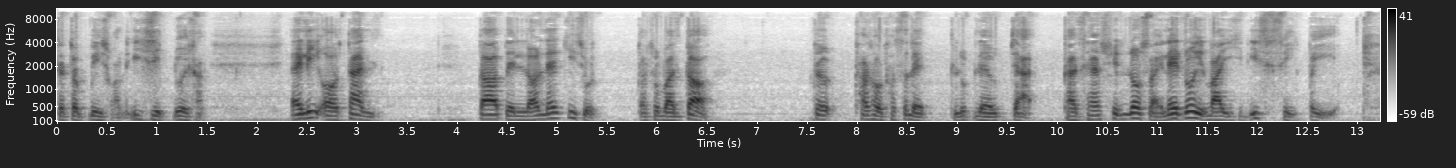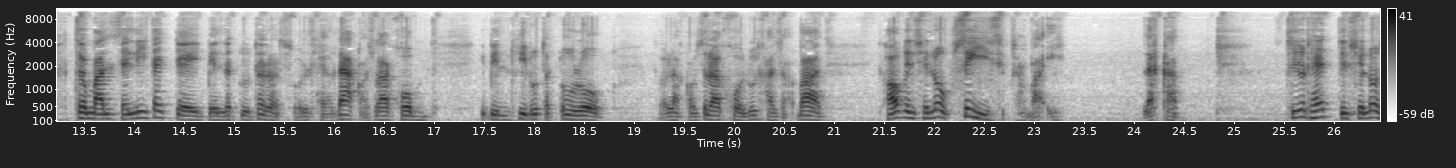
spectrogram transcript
จะจนปีสองพันยี่สิบด้วยครับไอรีออตันก็เป็นร้อนแรงที่สุดปัจจุบันก็เจอทาโททัศเดตลุดเร็วจากการใช้ชีวิตโลกสมัยเล่นด้วยวัย24 ปีปัจจุบันเซลลี่ได้เจเป็นรัฐยุทธศาสตร์สนแถวหน้าของสมาคม ที่เป็นที่รู้จักทั่วโลกสำหรับของสมาคมด้วยการสามารถ เขาเป็นเชนโลก40 สมัยนะครับที่เทสเป็นเชนโลก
